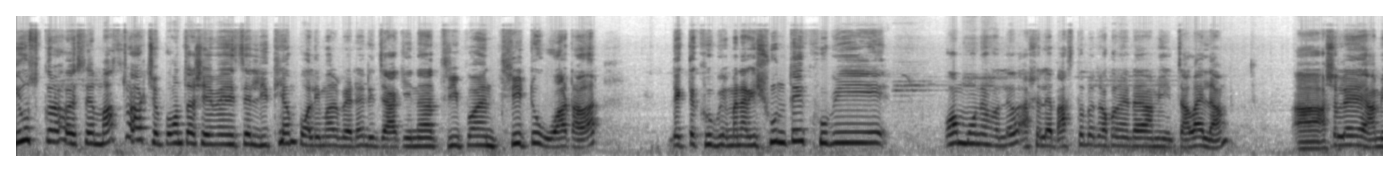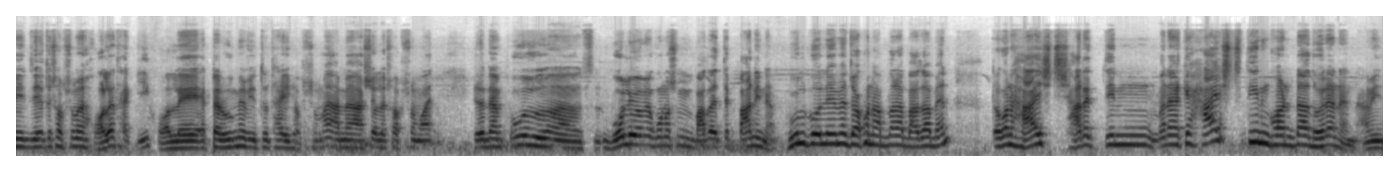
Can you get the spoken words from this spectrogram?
ইউজ করা হয়েছে মাত্র আটশো পঞ্চাশ এমএএইচ এর লিথিয়াম পলিমার ব্যাটারি যা কিনা three point three two watt hour দেখতে খুবই মানে আর কি শুনতে খুবই কম মনে হলেও, আসলে বাস্তবে যখন এটা আমি চালাইলাম আসলে আমি যেহেতু সবসময় হলে থাকি হলে একটা রুমের ভিতর থাকি সবসময়। আমি আসলে সবসময় এটাতে আমি ফুল ভলিউমে কোনো সময় বাজাইতে পারি না। ফুল ভলিউমে যখন আপনারা বাজাবেন, তখন হাইস্ট সাড়ে তিন মানে আর কি হাইস্ট তিন ঘণ্টা ধরে নেন। আমি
